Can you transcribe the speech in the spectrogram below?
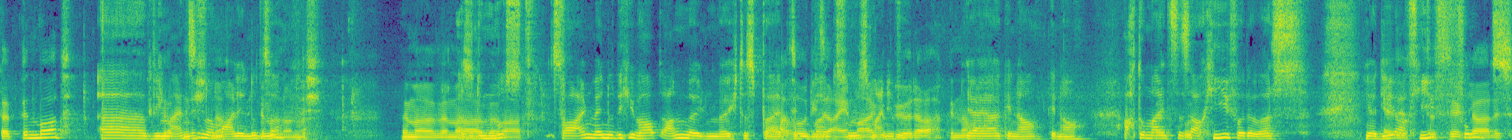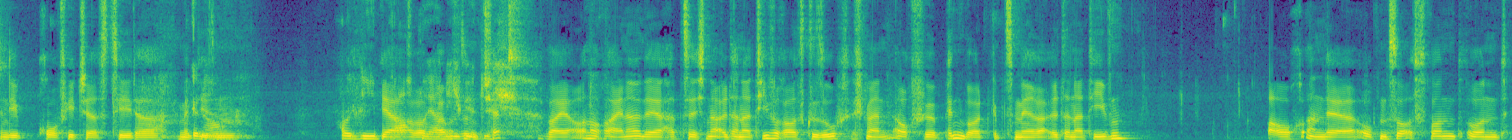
Bei Pinboard? Äh, wie meinst nicht, du normale ne? Nutzer? Immer noch nicht. Wenn man, wenn man, Also du wenn man musst zahlen, wenn du dich überhaupt anmelden möchtest bei Ach so, diese Pinboard. ist meine Einmalgebühr da, genau. Ja, ja, genau, genau. Ach, du meinst das gut. Archiv oder was? Ja, die Ja, das, Archiv. das ist ja klar, das sind die Pro-Features, die da mit Genau. diesem. aber die Ja, braucht aber man ja bei nicht uns im. Chat war ja auch noch einer, der hat sich eine Alternative rausgesucht. Ich meine, auch für Pinboard gibt es mehrere Alternativen. Auch an der Open Source Front und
